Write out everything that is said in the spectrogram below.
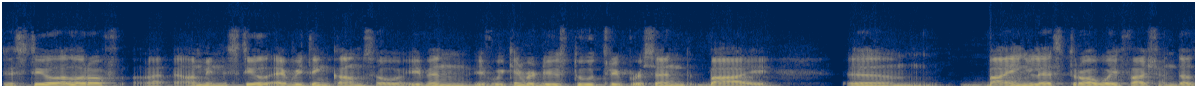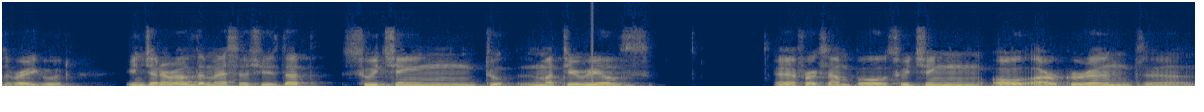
it's, still a lot of. Uh, I mean, still everything counts. So even if we can reduce two three percent by um, buying less throwaway fashion, that's very good. In general, the message is that switching to materials uh, for example, switching all our current uh,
